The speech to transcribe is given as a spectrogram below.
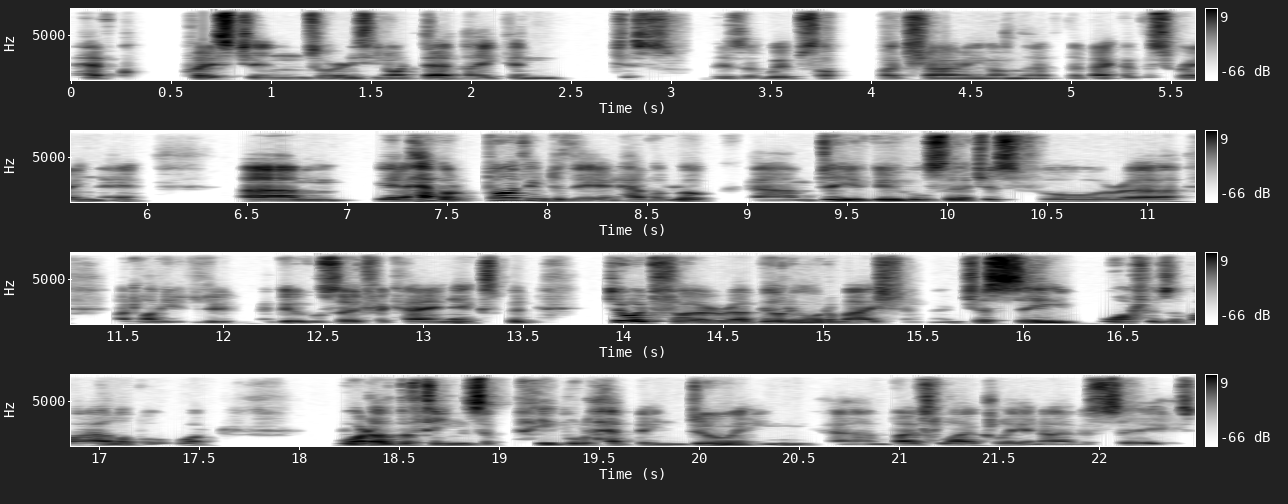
have questions or anything like that, they can just there's a website showing on the, the back of the screen there. Um, yeah, have a dive into there and have a look. Um, do your Google searches for. Uh, I'd love you to do a Google search for KNX, but do it for uh, building automation and just see what is available. What what are the things that people have been doing, um, both locally and overseas,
